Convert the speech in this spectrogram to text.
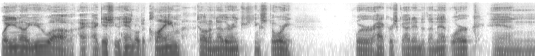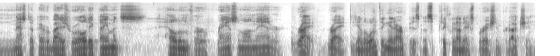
Well, you know, you uh, I, I, guess you handled a claim. Told another interesting story where hackers got into the network and messed up everybody's royalty payments. Held them for ransom on that, or right, right. You know, the one thing in our business, particularly on the exploration and production,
